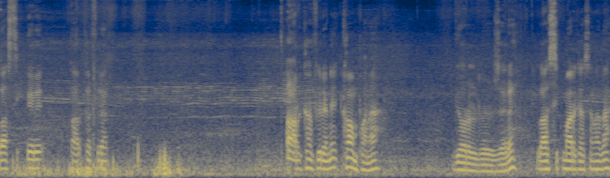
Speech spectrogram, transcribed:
Lastikleri arka fren arka freni kampana görüldüğü üzere. Lastik markasına da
